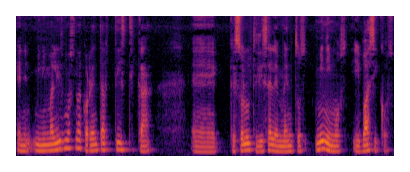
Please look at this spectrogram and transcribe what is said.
El minimalismo es una corriente artística eh, que solo utiliza elementos mínimos y básicos.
